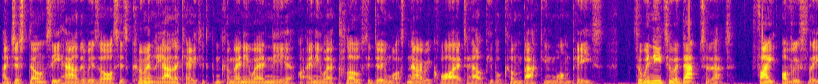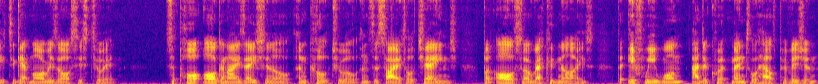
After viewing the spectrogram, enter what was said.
I just don't see how the resources currently allocated can come anywhere near or anywhere close to doing what's now required to help people come back in one piece. So we need to adapt to that. Fight, obviously, to get more resources to it. Support organisational and cultural and societal change, but also recognise that if we want adequate mental health provision,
